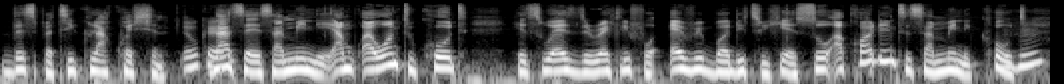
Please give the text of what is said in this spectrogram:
this particular question. Okay. That's uh, Samini. I'm, I want to quote his words directly for everybody to hear. So, according to Samini, quote, Mm-hmm.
